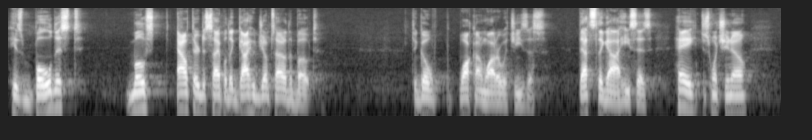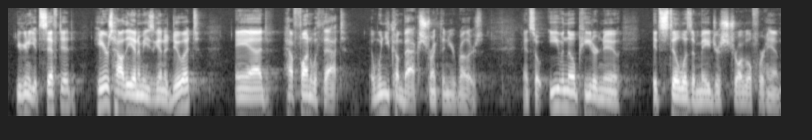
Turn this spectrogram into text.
his boldest, most out there disciple, the guy who jumps out of the boat to go walk on water with Jesus. That's the guy. He says, Hey, just want you to know, you're going to get sifted. Here's how the enemy is going to do it, and have fun with that. And when you come back, strengthen your brothers. And so, even though Peter knew, it still was a major struggle for him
